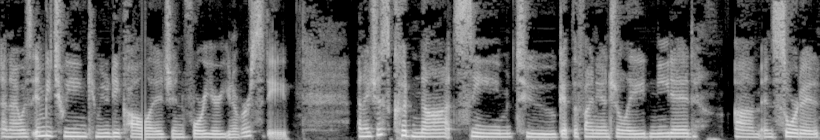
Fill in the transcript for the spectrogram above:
and I was in between community college and four year university. And I just could not seem to get the financial aid needed um, and sorted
